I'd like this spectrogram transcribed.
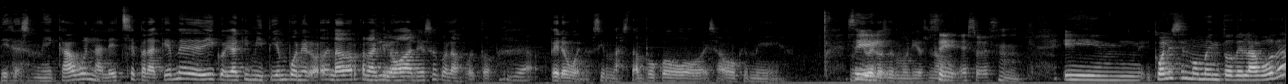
dices, me cago en la leche, ¿para qué me dedico yo aquí mi tiempo en el ordenador para que lo hagan eso con la foto? Pero bueno, sin más, tampoco es algo que me, me Sí, los demonios, ¿no? Sí, eso es. Hmm. ¿Y cuál es el momento de la boda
